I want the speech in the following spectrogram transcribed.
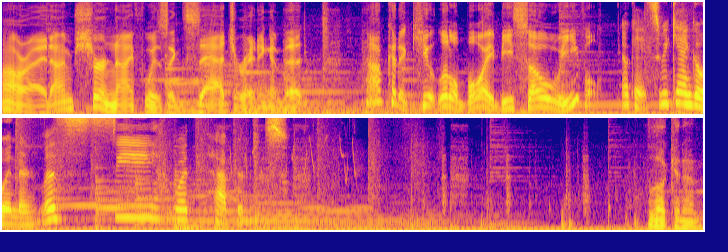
Alright, I'm sure Knife was exaggerating a bit. How could a cute little boy be so evil? Okay, so we can't go in there. Let's see what happens. Look at him.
